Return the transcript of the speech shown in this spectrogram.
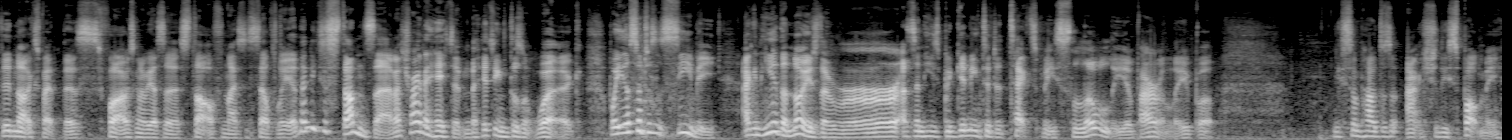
Did not expect this. Thought I was going to be able to start off nice and stealthily. And then he just stands there. And I try to hit him. The hitting doesn't work. But he also doesn't see me. I can hear the noise, the rrrr, as in he's beginning to detect me slowly, apparently. But he somehow doesn't actually spot me.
